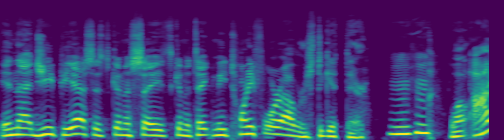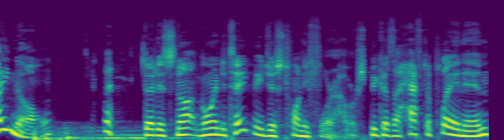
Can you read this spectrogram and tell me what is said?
in that GPS, it's going to say it's going to take me 24 hours to get there. Well, I know that it's not going to take me just 24 hours because I have to plan in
